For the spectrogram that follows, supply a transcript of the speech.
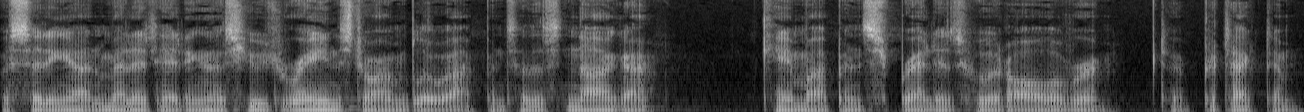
was sitting out and meditating, and this huge rainstorm blew up, and so this Naga came up and spread his hood all over him to protect him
